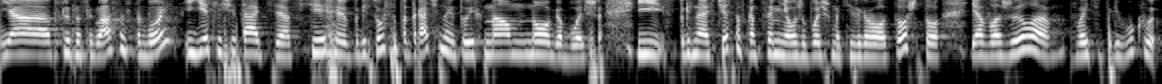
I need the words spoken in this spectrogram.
Я абсолютно согласна с тобой. И если считать э, все ресурсы потраченные, то их намного больше. И, признаюсь честно, в конце меня уже больше мотивировало то, что я вложила в эти три буквы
